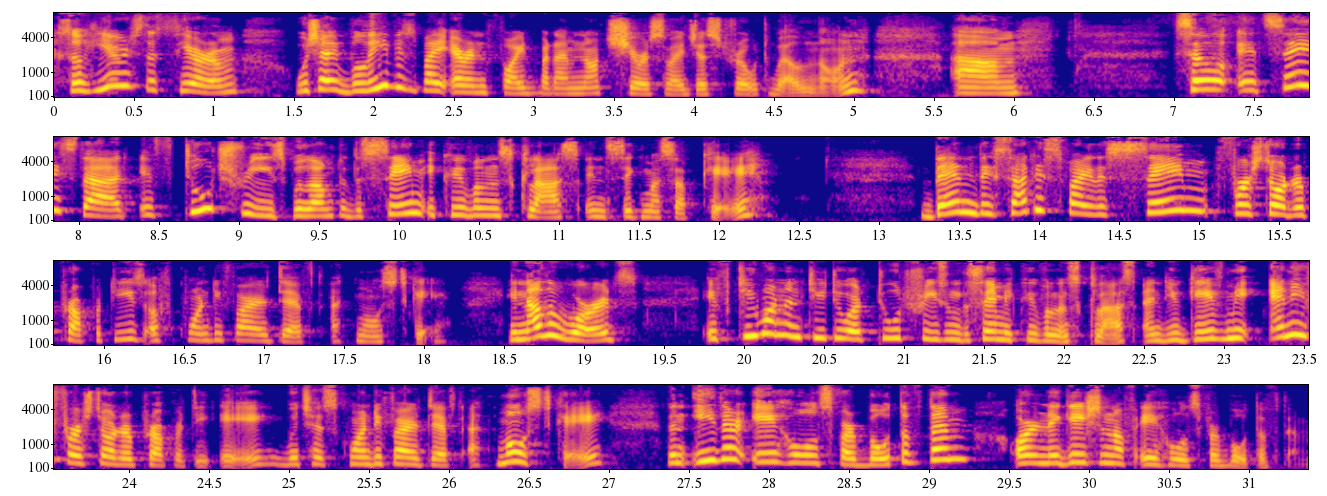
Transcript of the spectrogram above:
So here's the theorem, which I believe is by Ehrenfeucht, but I'm not sure, so I just wrote well known. Um, so it says that if two trees belong to the same equivalence class in sigma sub k, then they satisfy the same first order properties of quantifier depth at most k. In other words, if T1 and T2 are two trees in the same equivalence class, and you gave me any first order property A, which has quantifier depth at most k, then either A holds for both of them or negation of A holds for both of them.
